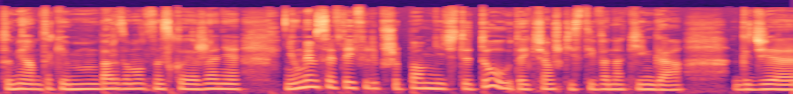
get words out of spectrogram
to miałam takie bardzo mocne skojarzenie. Nie umiem sobie w tej chwili przypomnieć tytułu tej książki Stephena Kinga, gdzie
